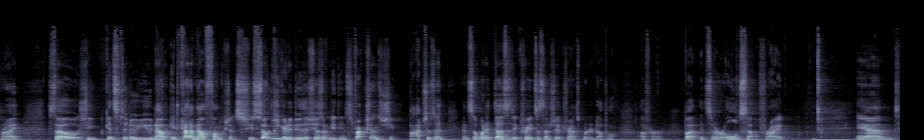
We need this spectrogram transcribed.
right? So she gets to know You. Now it kind of malfunctions. She's so eager to do this, she doesn't read the instructions. She botches it, and so what it does is it creates essentially a transporter double of her, but it's her old self, right? And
